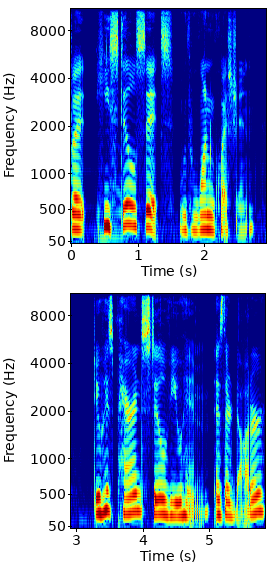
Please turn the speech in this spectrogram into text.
But he still sits with one question Do his parents still view him as their daughter?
